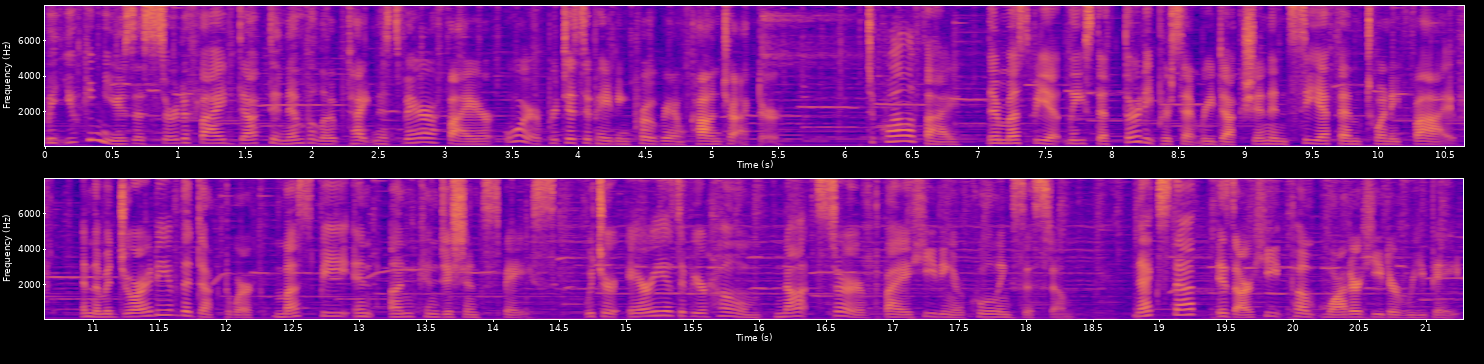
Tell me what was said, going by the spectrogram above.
but you can use a certified duct and envelope tightness verifier or a participating program contractor. To qualify, there must be at least a 30% reduction in CFM 25, and the majority of the ductwork must be in unconditioned space, which are areas of your home not served by a heating or cooling system. Next up is our heat pump water heater rebate.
